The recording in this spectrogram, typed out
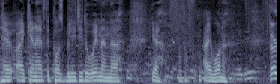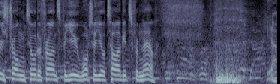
have, I can have the possibility to win, and uh, yeah, I. Very strong Tour de France for you. What are your targets from now? Yeah,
